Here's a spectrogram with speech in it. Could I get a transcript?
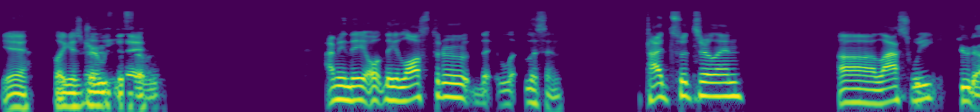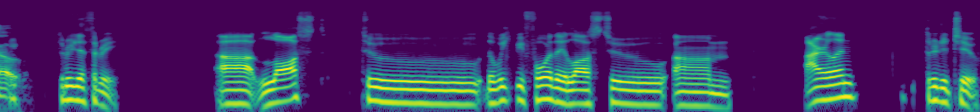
Yeah, play against Germany today. I mean, they they lost through. The, listen, tied Switzerland uh last week Shootout. three to three. Uh, lost to the week before. They lost to um Ireland three to two.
